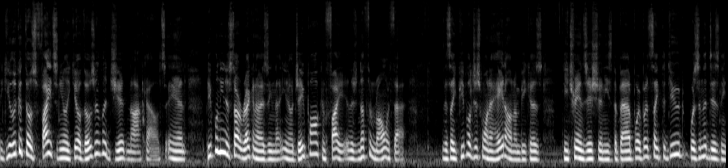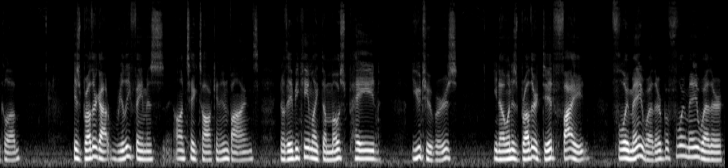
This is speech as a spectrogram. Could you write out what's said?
Like you look at those fights and you're like, yo, those are legit knockouts, and people need to start recognizing that you know Jake Paul can fight, and there's nothing wrong with that. And it's like people just want to hate on him because he transitioned, he's the bad boy. But it's like the dude was in the Disney Club. His brother got really famous on TikTok and in Vines. You know, they became like the most paid YouTubers. You know, when his brother did fight Floyd Mayweather, but Floyd Mayweather,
